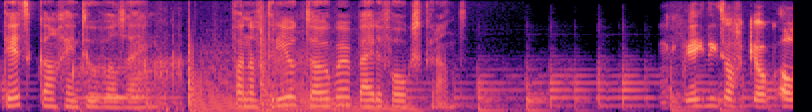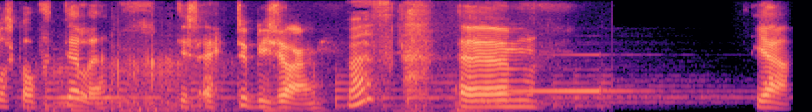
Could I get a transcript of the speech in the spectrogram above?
Dit kan geen toeval zijn. Vanaf 3 oktober bij de Volkskrant. Ik weet niet of ik ook alles kan vertellen. Het is echt te bizar. Wat? Um, ja.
